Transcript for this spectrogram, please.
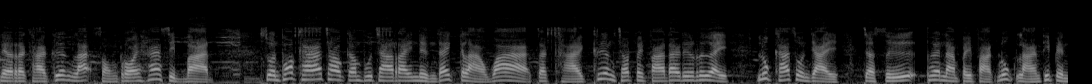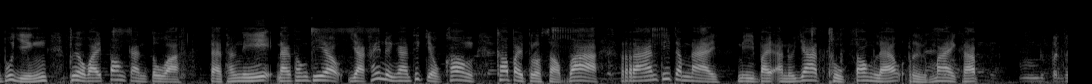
ในราคาเครื่องละ 250 บาท ส่วนพ่อค้าชาวกัมพูชารายหนึ่งได้กล่าวว่าจะขายเครื่องช็อตไฟฟ้าได้เรื่อยๆ ลูกค้าส่วนใหญ่จะซื้อเพื่อนำไปฝากลูกหลานที่เป็นผู้หญิง เพื่อไว้ป้องกันตัวแต่ทั้งนี้นักท่องเที่ยวอยากให้หน่วยงานที่เกี่ยวข้องเข้าไปตรวจสอบว่า ร้านที่จำหน่ายมีใบอนุญาตถูกต้องแล้วหรือไม่ครับเป็นไฟ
